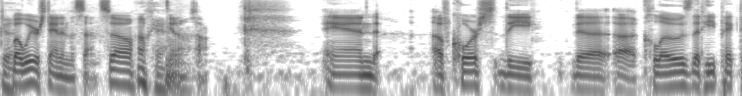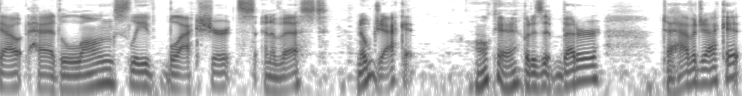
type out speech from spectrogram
good. But we were standing in the sun, so Okay. you know. So. And of course, the the uh, clothes that he picked out had long sleeve black shirts and a vest, no jacket. okay. But is it better to have a jacket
